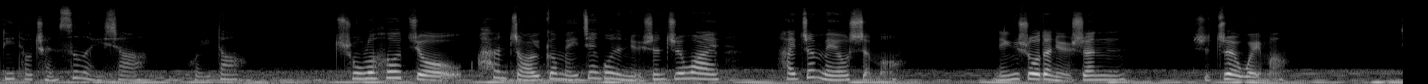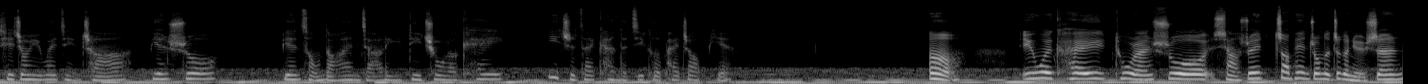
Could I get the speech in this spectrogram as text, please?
低头沉思了一下，回道：“除了喝酒和找一个没见过的女生之外，还真没有什么。”您说的女生是这位吗？其中一位警察边说边从档案夹里递出了 K 一直在看的即可拍照片。嗯。因为 K 突然说想追照片中的这个女生，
